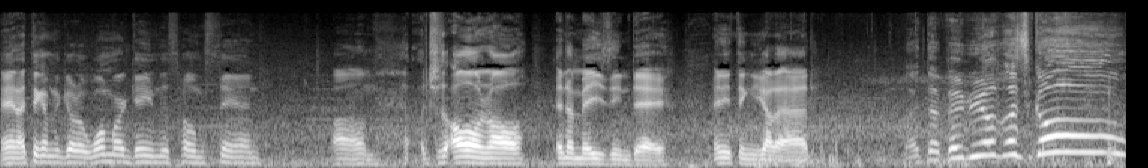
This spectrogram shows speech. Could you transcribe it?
and I think I'm gonna go to one more game this homestand. Um, just all in all, an amazing day. Anything you gotta add? Light that baby up. Let's go.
